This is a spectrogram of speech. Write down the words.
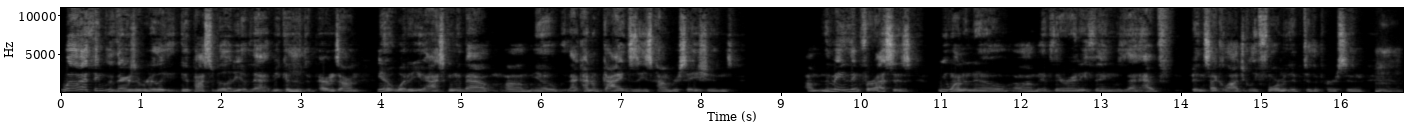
Well, I think that there's a really good possibility of that because mm. it hmm. depends on you know what are you asking about. Um, you know that kind of guides these conversations. Um, the main thing for us is we want to know um, if there are any things that have been psychologically formative to the person, mm.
